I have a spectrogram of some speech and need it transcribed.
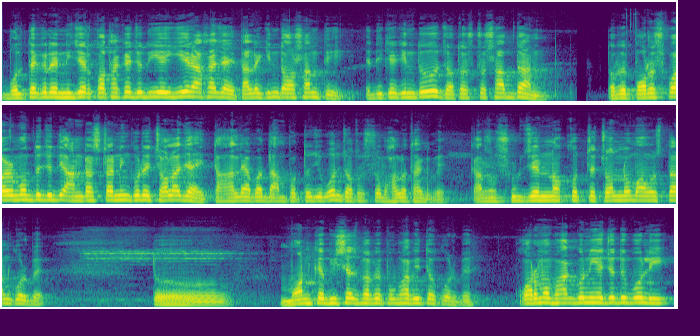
বলতে গেলে নিজের কথাকে যদি এগিয়ে রাখা যায়, তাহলে কিন্তু অশান্তি, এদিকে কিন্তু যথেষ্ট সাবধান। তবে পরস্পরের মধ্যে যদি আন্ডারস্ট্যান্ডিং করে চলা যায়, তাহলে আবার দাম্পত্য জীবন যথেষ্ট ভালো থাকবে। কারণ সূর্যের নক্ষত্রে চন্দ্রমা অবস্থান করবে। তো মনকে বিশেষভাবে প্রভাবিত করবে। কর্মভাগ্য নিয়ে যদি বলি,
